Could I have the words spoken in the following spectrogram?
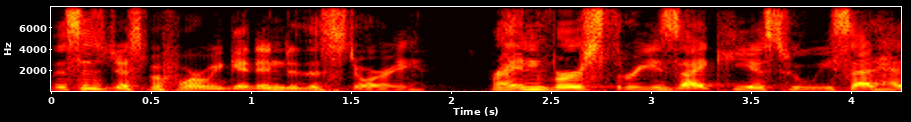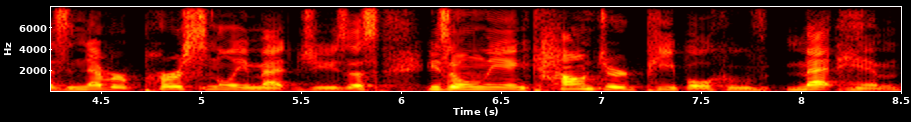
this is just before we get into the story, right? In verse 3, Zacchaeus, who we said has never personally met Jesus, he's only encountered people who've met him.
